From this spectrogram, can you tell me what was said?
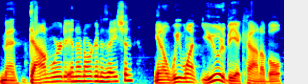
meant downward in an organization. You know, we want you to be accountable,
